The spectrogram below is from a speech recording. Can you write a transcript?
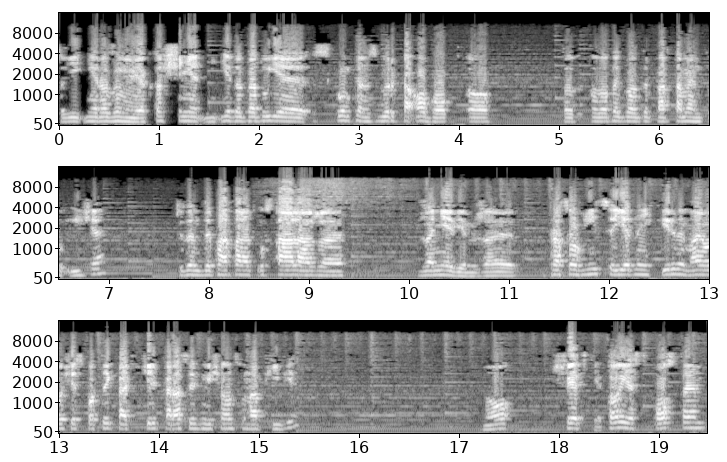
Czyli nie rozumiem, jak ktoś się nie, nie dogaduje z kumplem z biurka obok, to, to, to do tego departamentu idzie? Czy ten departament ustala, że, że nie wiem, że pracownicy jednej firmy mają się spotykać kilka razy w miesiącu na piwie? No, świetnie, to jest postęp,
